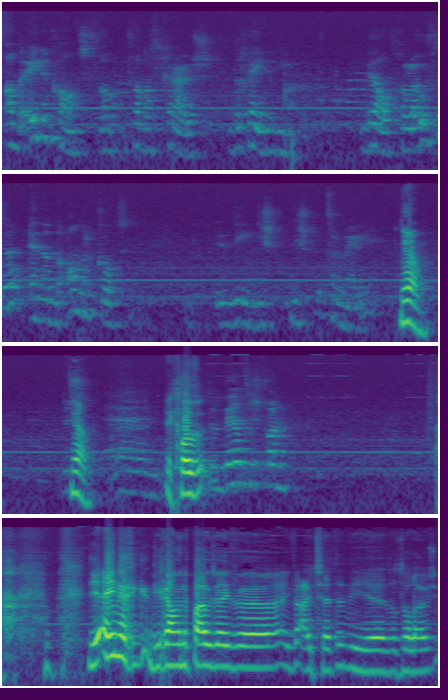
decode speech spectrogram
aan de ene kant van, van het kruis, degene die wel geloofde, en aan de andere kant, die, die, die spot ermee. ja, Dus Ja. eh, ik geloof, het een beeld is van, die enige, die gaan we in de pauze even, even uitzetten, die, eh, dat horloge.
